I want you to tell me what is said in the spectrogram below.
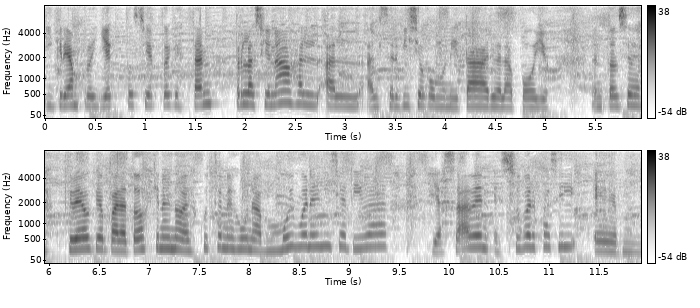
y crean proyectos, ¿cierto?, que están relacionados al, al, servicio comunitario, al apoyo. Entonces, creo que para todos quienes nos escuchan es una muy buena iniciativa. Ya saben, es súper fácil em,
